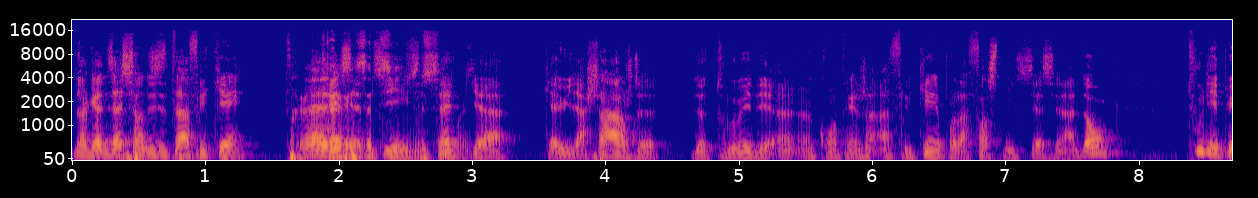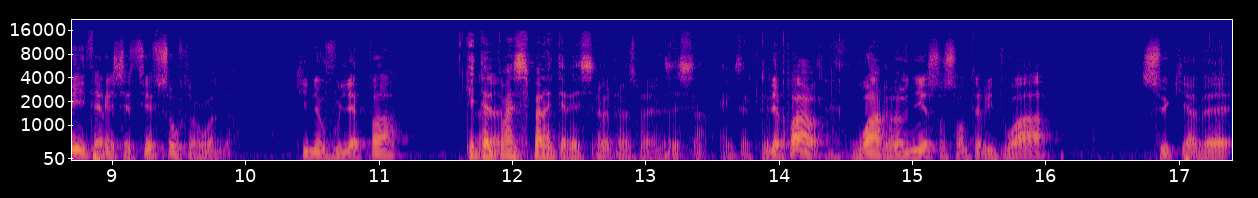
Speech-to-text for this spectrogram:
L'Organisation des États africains, très, réceptive. C'est celle qui, a, eu la charge de, trouver un, contingent africain pour la force multinationale. Donc, tous les pays étaient réceptifs, sauf le Rwanda, qui ne voulait pas... Qui était le euh, principal intéressé. C'est ça, exactement. Qui ne voulait pas voir revenir sur son territoire ceux qui avaient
